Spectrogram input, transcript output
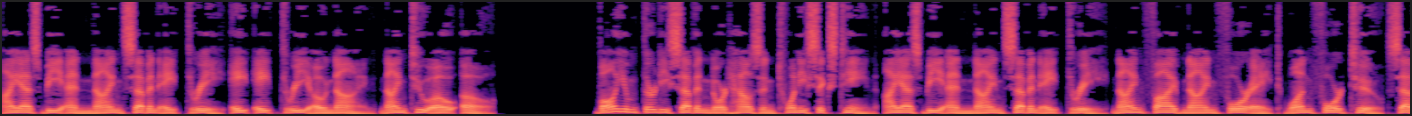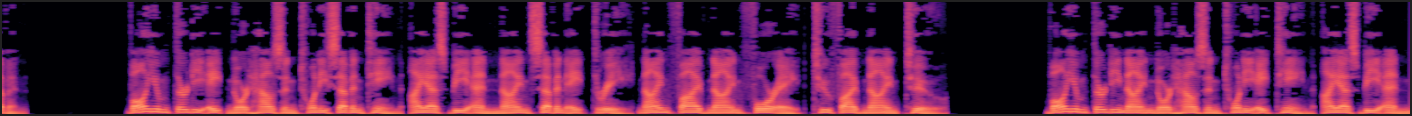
ISBN 978-3-88309-920-0 Volume 37 Nordhausen 2016, ISBN 978-3-95948-142-7 Volume 38 Nordhausen 2017, ISBN 978-3-95948-259-2 Volume 39 Nordhausen 2018, ISBN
